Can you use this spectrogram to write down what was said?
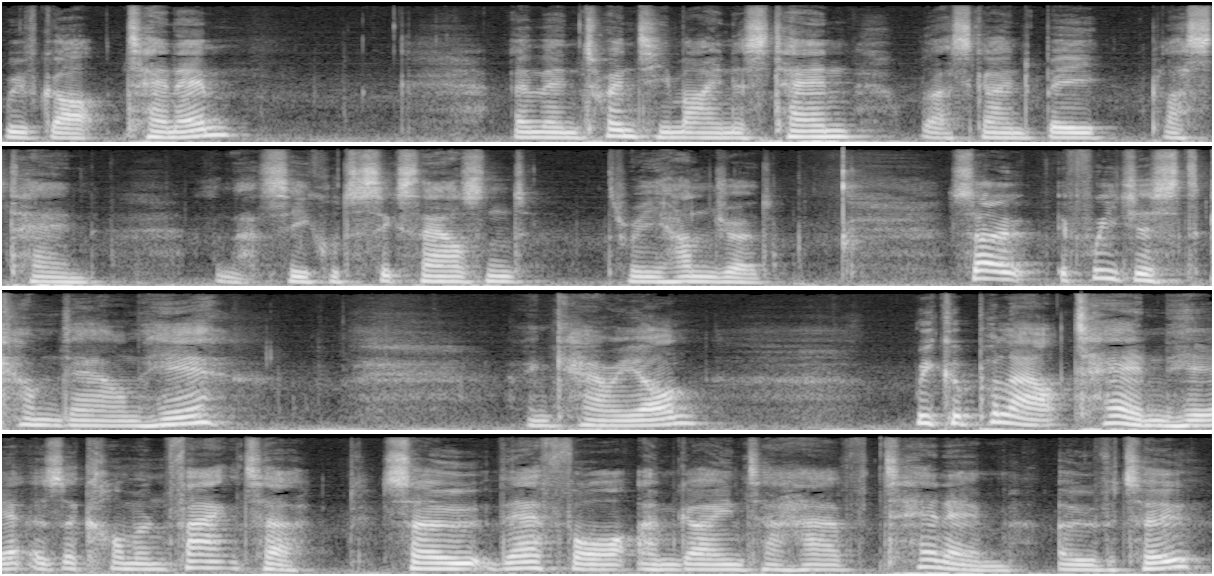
we've got 10m and then 20 minus 10 well, that's going to be plus 10 and that's equal to 6,300. So if we just come down here and carry on, we could pull out 10 here as a common factor. So therefore I'm going to have 10m over 2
